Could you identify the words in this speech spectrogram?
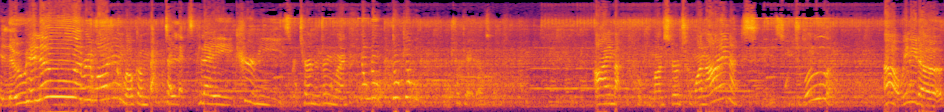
Hello, hello, everyone! Welcome back to Let's Play Kirby's Return to Dreamland. No, no, don't kill me! Okay, that was close. I'm PokeMonster29, as usual. Oh, we need a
